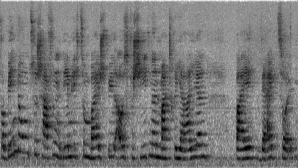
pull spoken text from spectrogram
Verbindungen zu schaffen, nämlich zum Beispiel aus verschiedenen Materialien bei Werkzeugen.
